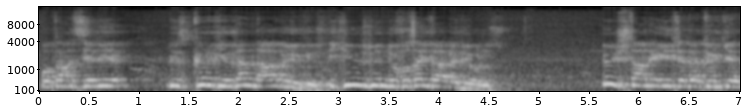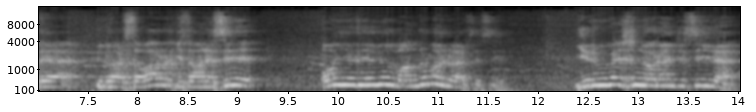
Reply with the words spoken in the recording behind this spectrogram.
Potansiyeli biz 40 yıldan daha büyüküz. 200 bin nüfusa hitap ediyoruz. Üç tane ilçede Türkiye'de üniversite var. Bir tanesi 17 Eylül Bandırma Üniversitesi. 25 bin öğrencisiyle,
